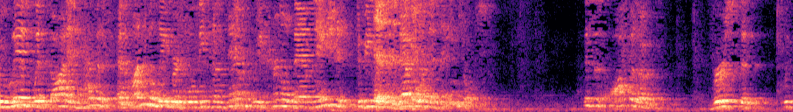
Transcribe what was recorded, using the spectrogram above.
to live with God in heaven, and unbelievers will be condemned to eternal damnation to be with the devil and his angels. This is often a verse that we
